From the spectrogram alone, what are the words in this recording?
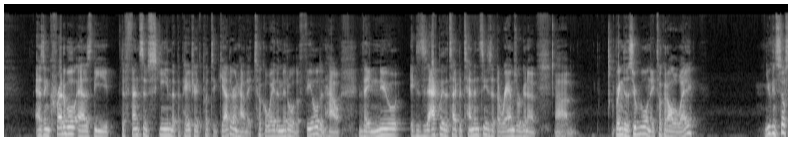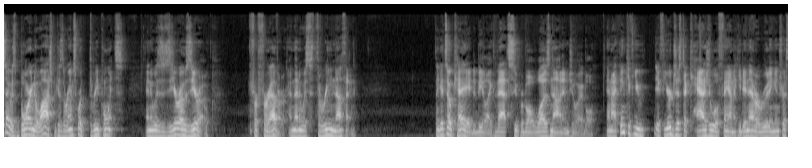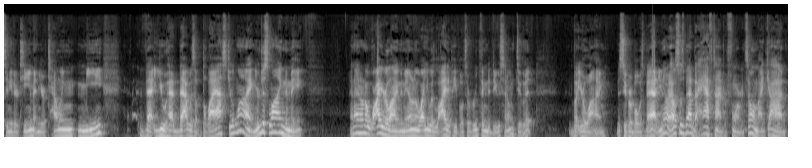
as incredible as the defensive scheme that the Patriots put together and how they took away the middle of the field and how they knew exactly the type of tendencies that the Rams were going to uh, bring to the Super Bowl and they took it all away, you can still say it was boring to watch because the Rams scored three points and it was 0 0 for forever. And then it was 3 nothing. Like it's okay to be like that Super Bowl was not enjoyable. And I think if you if you're just a casual fan, like you didn't have a rooting interest in either team, and you're telling me that you had that was a blast, you're lying. You're just lying to me. And I don't know why you're lying to me. I don't know why you would lie to people. It's a rude thing to do, so don't do it. But you're lying. The Super Bowl was bad. You know what else was bad? The halftime performance. Oh my God.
